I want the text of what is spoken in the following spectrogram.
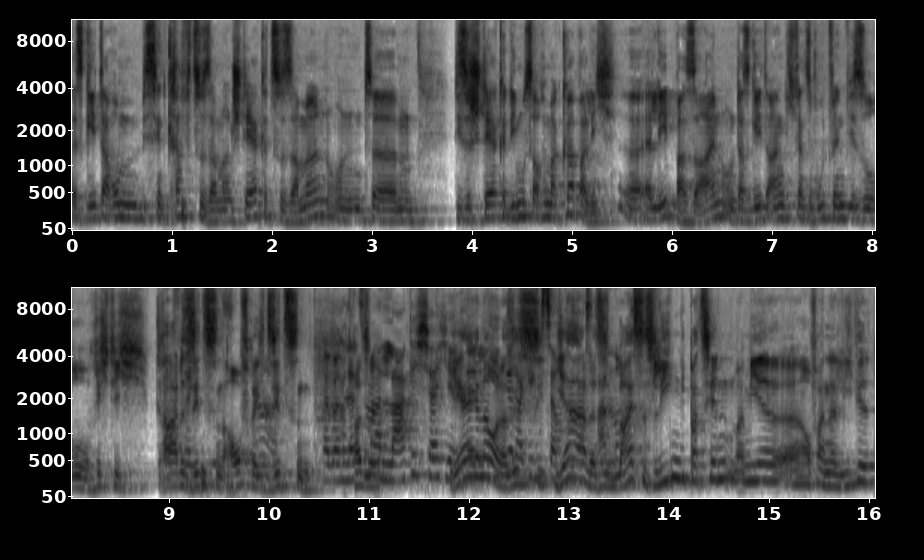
es geht darum, ein bisschen Kraft zu sammeln, Stärke zu sammeln und ähm, diese Stärke, die muss auch immer körperlich äh, erlebbar sein. Und das geht eigentlich ganz gut, wenn wir so richtig gerade sitzen, aufrecht sitzen. Weil beim letzten also, Mal lag ich ja hier ja, in der genau, Liege, das ist, da ja, das ist, meistens liegen die Patienten bei mir äh, auf einer Liege,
